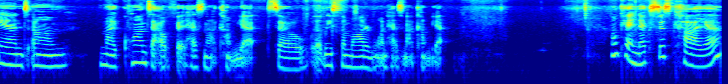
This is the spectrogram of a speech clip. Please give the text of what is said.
and um, my Kwanzaa outfit has not come yet. So at least the modern one has not come yet. Okay, next is Kaya,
